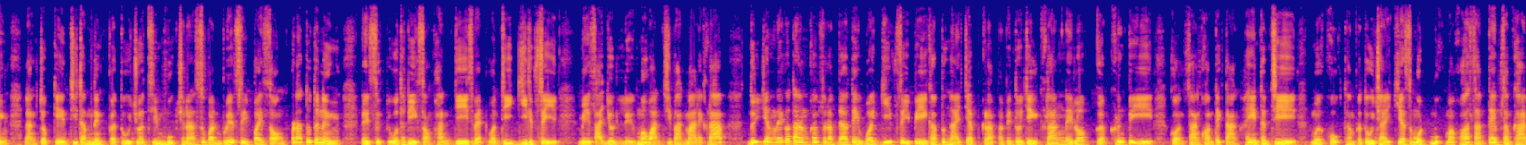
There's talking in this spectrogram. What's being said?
ง หลังจบเกมที่ทำหนึ่งประตูช่วยทีมบุกชนะสุพรรณบุรีซีไป 2 ประตูต่อหนึ่งในศึกยุวธดีก2021 วันที่ 24 เมษายนหรือเมื่อวันที่ผ่านมาแหละครับ โดยอย่างไรก็ตามครับสำหรับดาวเตะวัย 24 ปีครับเพิ่งหายเจ็บกลับมาเป็นตัวจริงอีกครั้งในรอบเกือบครึ่งปี ก่อนสร้างความแตกต่างให้เห็นทันทีเมื่อ6ทำประตูชัยเคียสมุทรบุกมาคว้าสามแต้มสำคัญ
